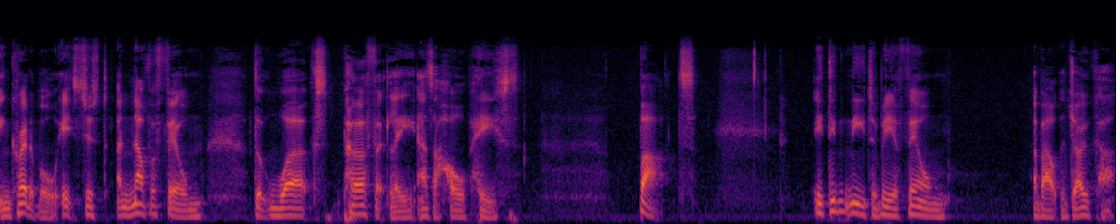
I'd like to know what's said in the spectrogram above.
incredible. It's just another film that works perfectly as a whole piece. But it didn't need to be a film about the Joker.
